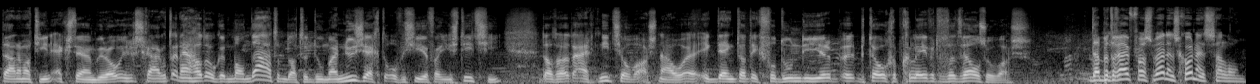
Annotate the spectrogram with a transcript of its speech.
Daarom had hij een extern bureau ingeschakeld. En hij had ook het mandaat om dat te doen. Maar nu zegt de officier van justitie dat het eigenlijk niet zo was. Nou, eh, ik denk dat ik voldoende hier betoog heb geleverd dat het wel zo was. Dat bedrijf was wel een schoonheidssalon.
